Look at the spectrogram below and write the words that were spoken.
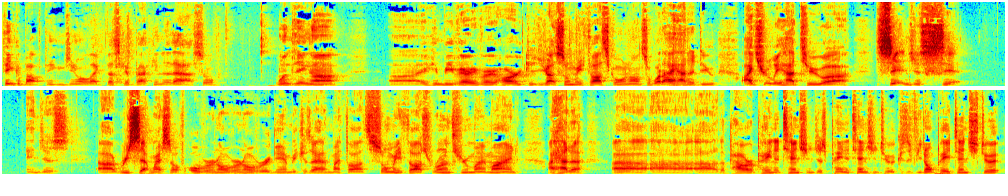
think about things, you know. Like let's get back into that. So, one thing. Uh, uh, it can be very very hard because you got so many thoughts going on. So what i had to do i truly had to uh, sit and just sit and just uh, reset myself over and over and over again because i had my thoughts so many thoughts running through my mind. I had a uh, uh, uh, the power of paying attention just paying attention to it because if you don't pay attention to it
